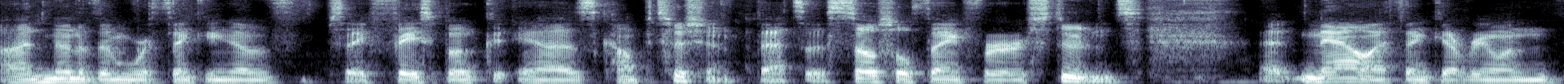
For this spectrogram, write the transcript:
uh, none of them were thinking of, say, Facebook as competition. That's a social thing for students. Now I think everyone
